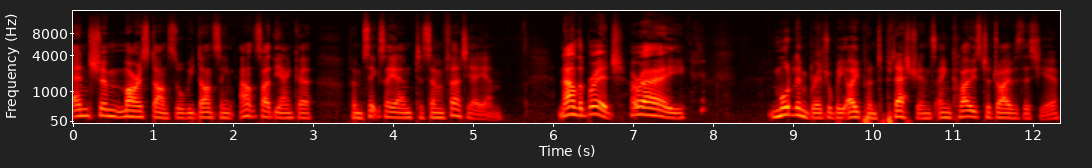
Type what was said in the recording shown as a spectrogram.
Eynsham Morris dancers will be dancing outside the anchor from 6am to 7.30am. Now the bridge! Hooray! Magdalen Bridge will be open to pedestrians and closed to drivers this year,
